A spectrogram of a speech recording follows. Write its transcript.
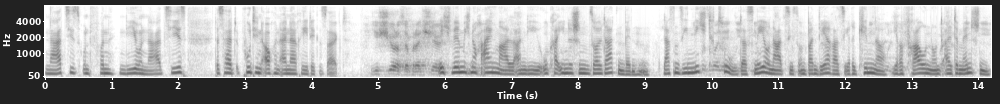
Nazis und von Neonazis. Das hat Putin auch in einer Rede gesagt. Ich will mich noch einmal an die ukrainischen Soldaten wenden. Lassen Sie nicht zu, dass Neonazis und Banderas ihre Kinder, ihre Frauen und alte Menschen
